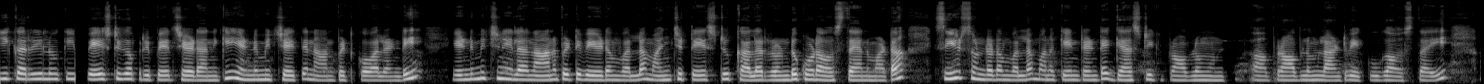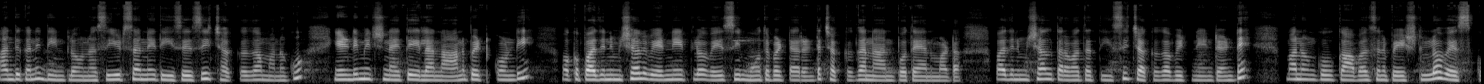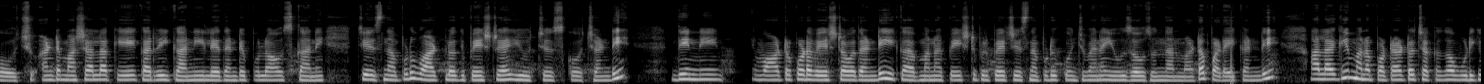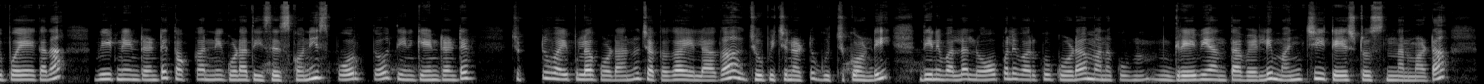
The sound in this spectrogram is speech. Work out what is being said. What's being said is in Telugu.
ఈ కర్రీలోకి పేస్ట్గా ప్రిపేర్ చేయడానికి ఎండుమిర్చి అయితే నానపెట్టుకోవాలండి. ఎండుమిర్చిని ఇలా నానపెట్టి వేయడం వల్ల మంచి టేస్ట్ కలర్ రెండు కూడా వస్తాయన్నమాట. సీడ్స్ ఉండడం వల్ల మనకేంటంటే గ్యాస్ట్రిక్ ప్రాబ్లం ప్రాబ్లం లాంటివి ఎక్కువగా వస్తాయి. అందుకని దీంట్లో ఉన్న సీడ్స్ అన్నీ తీసేసి చక్కగా మనకు ఎండుమిర్చిని అయితే ఇలా నానపెట్టుకోండి. ఒక పది నిమిషాలు వేడి నీటిలో వేసి మూత పెట్టారంటే చక్కగా నానిపోతాయి అనమాట పది నిమిషాల తర్వాత తీసి చక్కగా వీటిని ఏంటంటే మనకు కావాల్సిన పేస్టుల్లో వేసుకోవచ్చు. అంటే మసాలా ఏ కర్రీ కానీ లేదంటే పులావ్స్ కానీ చేసినప్పుడు వాటిలోకి పేస్ట్గా యూజ్ చేసుకోవచ్చండి. దీన్ని వాటర్ కూడా వేస్ట్ అవ్వదండి. ఇక మన పేస్ట్ ప్రిపేర్ చేసినప్పుడు కొంచెమైనా యూజ్ అవుతుందన్నమాట పడేయకండి. అలాగే మన పొటాటో చక్కగా ఉడికిపోయాయి కదా వీటిని ఏంటంటే తొక్క అన్నీ కూడా తీసేసుకొని స్పోర్క్తో దీనికి ఏంటంటే చుట్టువైపులా కూడాను చక్కగా ఇలాగా చూపించినట్టు గుచ్చుకోండి. దీనివల్ల లోపలి వరకు కూడా మనకు గ్రేవీ అంతా వెళ్ళి మంచి టేస్ట్ వస్తుందన్నమాట.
